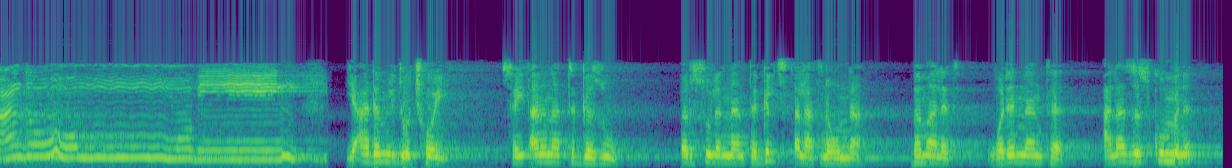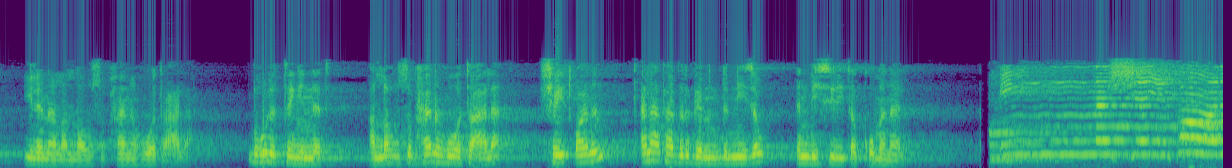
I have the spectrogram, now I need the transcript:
عدو مبين የአደም ልጆች ሆይ ሰይጣንን አትገዙ እርሱ ለእናንተ ግልጽ ጠላት ነውና በማለት ወደ እናንተ አላዘዝኩምን ይለናል አላሁ ስብሓነሁ ወተዓላ። በሁለተኝነት አላሁ ስብሓነሁ ወተዓላ ሸይጣንን ጠላት አድርገን እንድንይዘው እንዲህ ሲል ይጠቁመናል። إن الشيطان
